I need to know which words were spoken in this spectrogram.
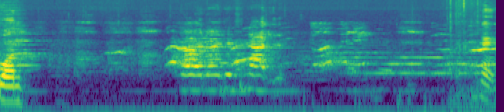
one. No, no, there's not. Okay.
